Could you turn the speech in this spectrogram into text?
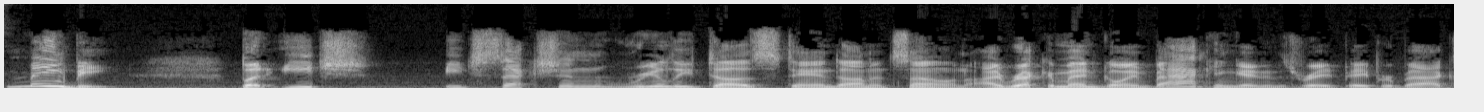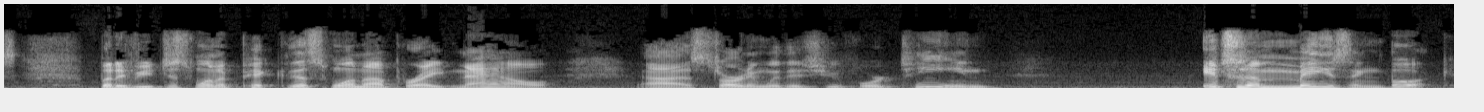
maybe. But each each section really does stand on its own. I recommend going back and getting the trade paperbacks but if you just want to pick this one up right now uh, starting with issue 14 it's an amazing book.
